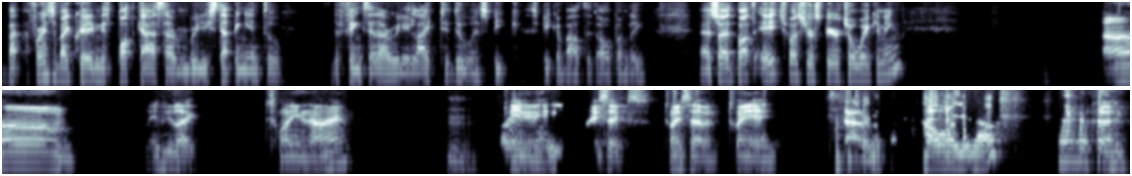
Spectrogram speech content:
But for instance, by creating this podcast, I'm really stepping into the things that I really like to do and speak speak about it openly. Uh, so, at what age was your spiritual awakening? Um, maybe like 29, hmm. 28, 26, 27, 28. How old are you now?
